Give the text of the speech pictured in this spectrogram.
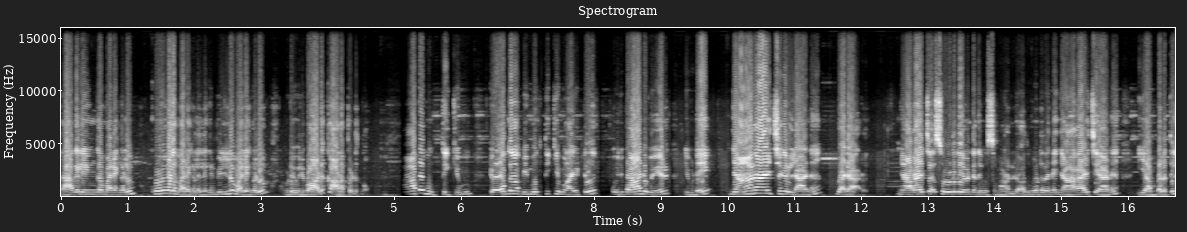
നാഗലിംഗ മരങ്ങളും കൂവള മരങ്ങൾ അല്ലെങ്കിൽ വില്ലുമരങ്ങളും ഇവിടെ ഒരുപാട് കാണപ്പെടുന്നു. പാപമുക്തിക്കും രോഗവിമുക്തിക്കുമായിട്ട് ഒരുപാട് പേർ ഇവിടെ ഞായറാഴ്ചകളിലാണ് വരാറ്. ഞായറാഴ്ച സൂര്യദേവന്റെ ദിവസമാണല്ലോ. അതുകൊണ്ട് തന്നെ ഞായറാഴ്ചയാണ് ഈ അമ്പലത്തിൽ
